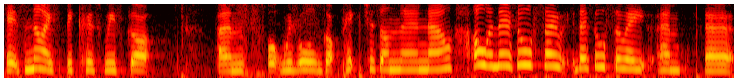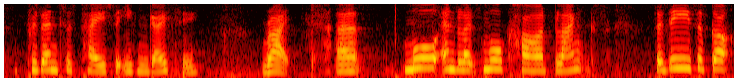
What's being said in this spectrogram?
it's nice because we've got Um, we've all got pictures on there now. Oh, and there's also there's also a um, presenters page that you can go to. Right, uh, more envelopes, more card blanks. So these have got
